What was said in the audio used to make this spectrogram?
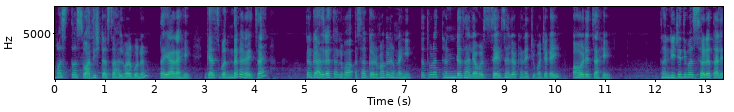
मस्त स्वादिष्ट असा हलवा बनून तयार आहे. गॅस बंद करायचा आहे तर गाजराचा हलवा असा गरमागरम नाही तर थोडा थंड झाल्यावर सेट झाल्यावर खाण्याची मजा काही औरच आहे. थंडीचे दिवस सडत आले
